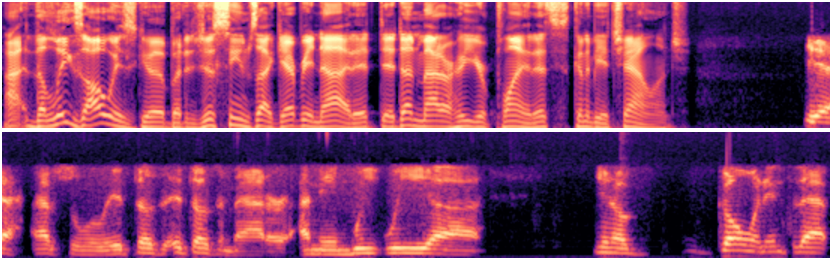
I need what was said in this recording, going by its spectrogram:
the, the, league's always good, but it just seems like every night it, it doesn't matter who you're playing. It's going to be a challenge. Yeah, absolutely. It does. It doesn't matter. I mean, we we uh, you know going into that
